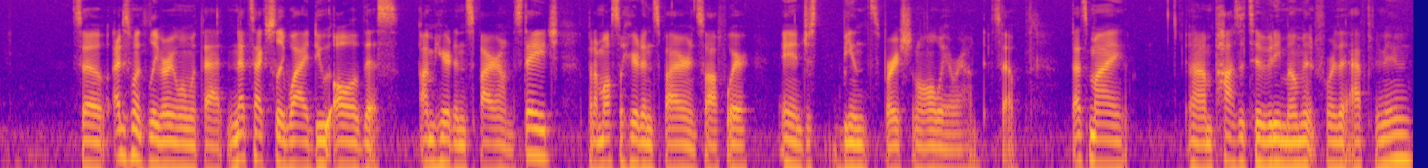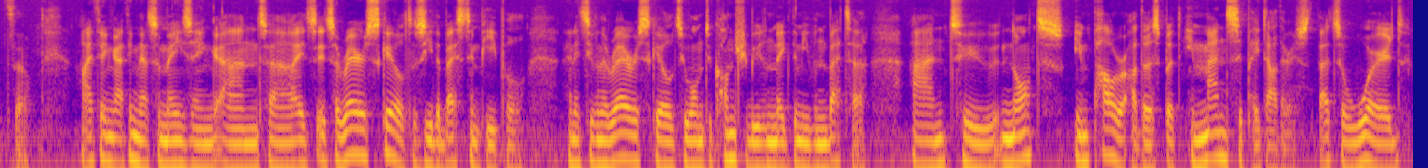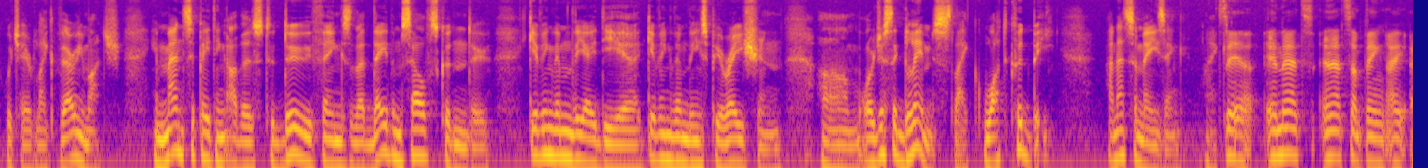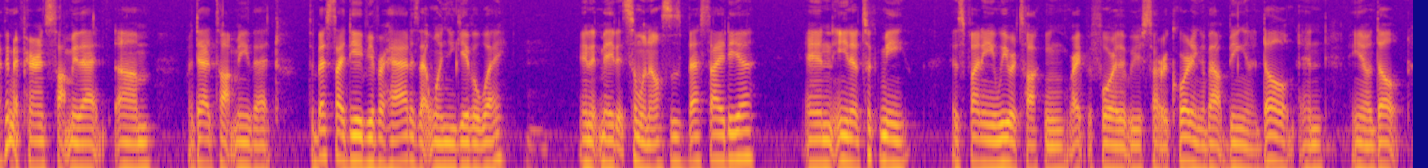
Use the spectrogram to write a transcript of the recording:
So I just want to leave everyone with that. And that's actually why I do all of this. I'm here to inspire on the stage, but I'm also here to inspire in software and just be inspirational all the way around. So that's my um, positivity moment for the afternoon. So I think I think that's amazing, and uh, it's it's a rare skill to see the best in people, and it's even a rarer skill to want to contribute and make them even better, and to not empower others but emancipate others. That's a word which I like very much. Emancipating others to do things that they themselves couldn't do, giving them the idea, giving them the inspiration, um, or just a glimpse like what could be, and that's amazing. Like, yeah, and that's and that's something I, I think my parents taught me that. Um, my dad taught me that the best idea you've ever had is that one you gave away, mm-hmm. and it made it someone else's best idea. And you know, it took me. It's funny. We were talking right before that we started recording about being an adult, and you know, adult.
